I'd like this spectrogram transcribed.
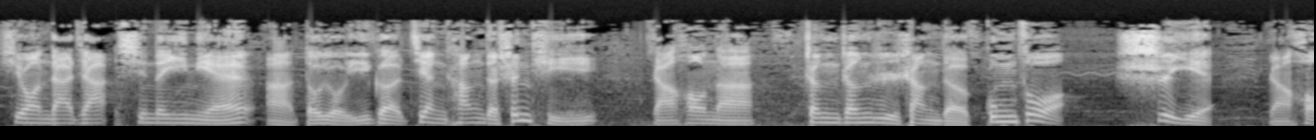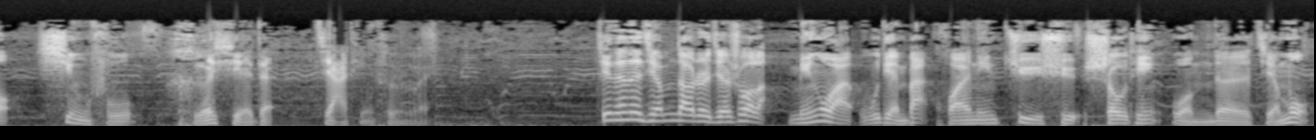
希望大家新的一年啊，都有一个健康的身体，然后呢。蒸蒸日上的工作事业，然后幸福和谐的家庭氛围。今天的节目到这儿结束了，明晚五点半，欢迎您继续收听我们的节目。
